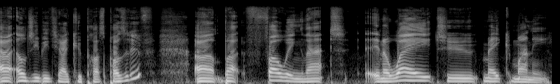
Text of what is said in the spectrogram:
Uh, LGBTIQ plus positive, uh, but fauxing that in a way to make money.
